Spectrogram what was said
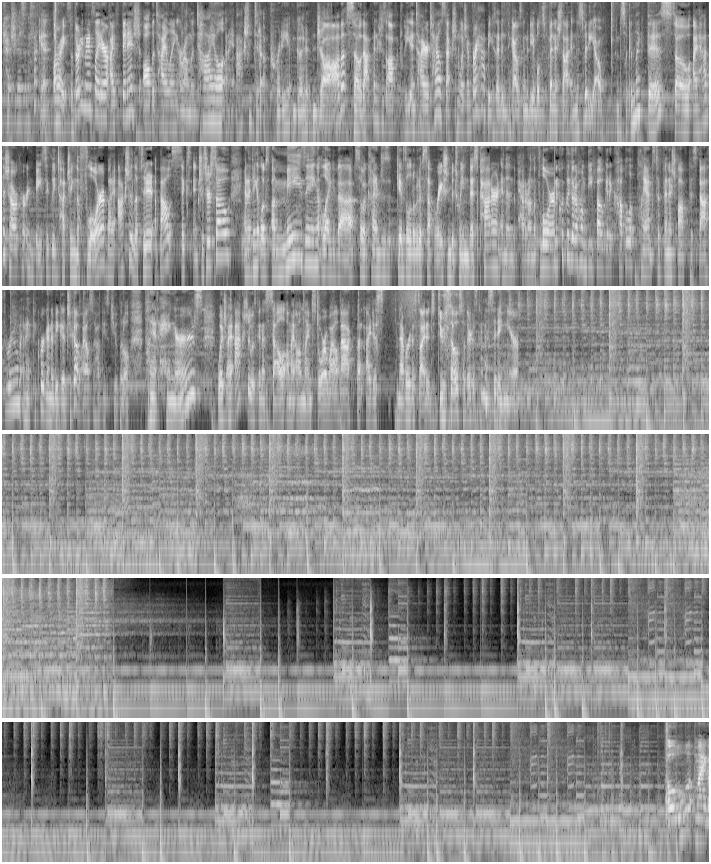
catch you guys in a second. All right, so 30 minutes later, I finished all the tiling around the tile and I actually did a pretty good job. So that finishes off the entire tile section, which I'm very happy because I didn't think I was gonna be able to finish that in this video. It's looking like this. So I had the shower curtain basically touching the floor, but I actually lifted it about six inches or so. And I think it looks amazing like that. So it kind of just gives a little bit of separation between this pattern and then the pattern on the floor. I'm gonna quickly go to Home Depot, get a couple of plants to finish off this bathroom, and I think we're gonna be good to go. I also have these cute little plant hangers, which I actually was gonna sell on my online store a while back, but I just never decided to do so, so they're just kind of sitting here.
